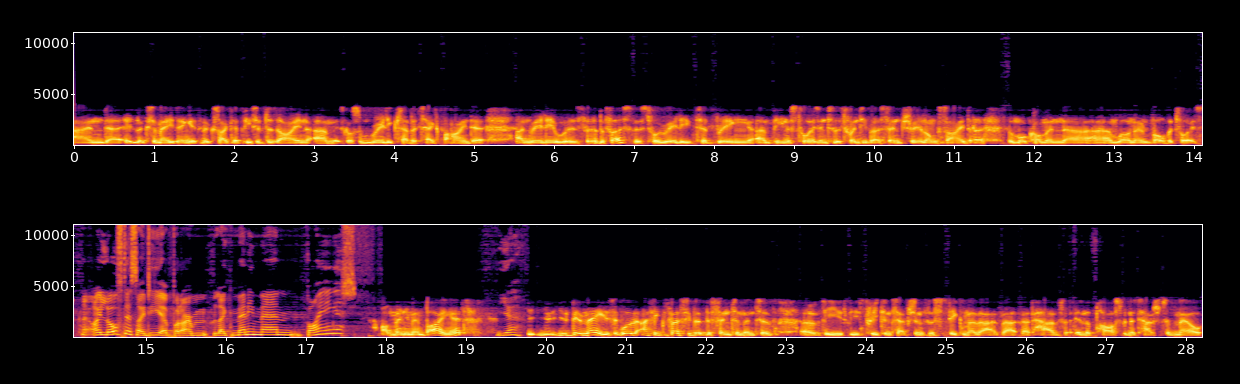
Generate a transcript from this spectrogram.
and uh, it looks amazing. It looks like a piece of design. Um, it's got some really clever tech behind it, and really it was the, the first of this toy really to bring um, penis toys into the 21st century alongside uh, the more common uh, and well-known vulva toys. I love this idea, but are like many men buying it? Are many men buying it? Yeah. You, you'd be amazed. Well, I think firstly that the sentiment of, of these these preconceptions, the stigma that, that, that have in the past been attached to male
